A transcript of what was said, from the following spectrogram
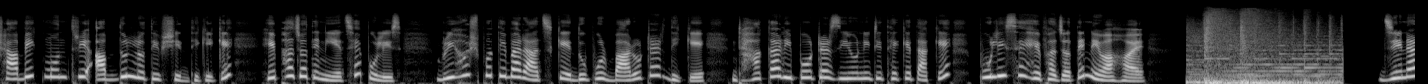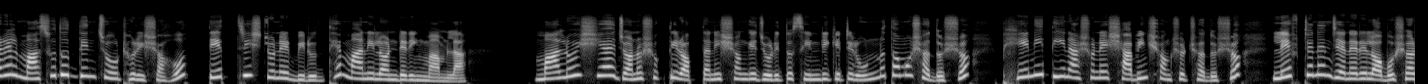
সাবেক মন্ত্রী আব্দুল লতিফ সিদ্দিকীকে হেফাজতে নিয়েছে পুলিশ। বৃহস্পতিবার আজকে দুপুর বারোটার দিকে ঢাকা রিপোর্টার্স ইউনিটি থেকে তাকে পুলিশে হেফাজতে নেওয়া হয়। জেনারেল মাসুদ উদ্দিন চৌধুরী সহ ৩৩ জনের বিরুদ্ধে মানি লন্ডারিং মামলা। মালয়েশিয়ায় জনশক্তি রপ্তানির সঙ্গে জড়িত সিন্ডিকেটের অন্যতম সদস্য, ফেনী তিন আসনের সাবিন সংসদ সদস্য, লেফটেন্যান্ট জেনারেল অবসর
